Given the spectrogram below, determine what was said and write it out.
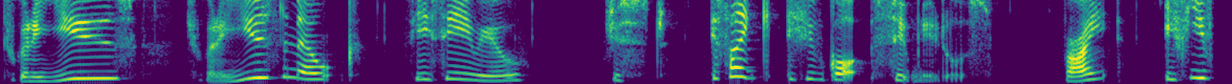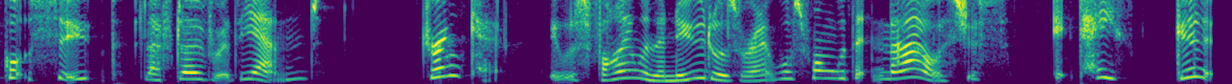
If you're going to use, if you're going to use the milk for your cereal, just it's like if you've got soup noodles, right? If you've got soup left over at the end, drink it. It was fine when the noodles were in it. What's wrong with it now? It's just, it tastes good.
